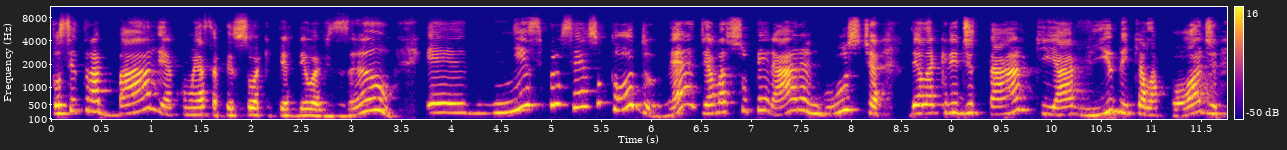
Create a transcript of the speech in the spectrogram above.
você trabalha com essa pessoa que perdeu a visão é, nesse processo todo, né, de ela superar a angústia, dela acreditar que há vida e que ela pode,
